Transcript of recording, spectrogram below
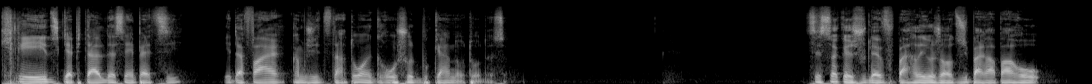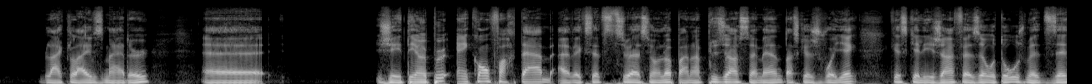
créer du capital de sympathie et de faire, comme j'ai dit tantôt, un gros show de boucan autour de ça. C'est ça que je voulais vous parler aujourd'hui par rapport au Black Lives Matter. Euh, j'ai été un peu inconfortable avec cette situation-là pendant plusieurs semaines parce que je voyais qu'est-ce que les gens faisaient autour. Je me disais,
